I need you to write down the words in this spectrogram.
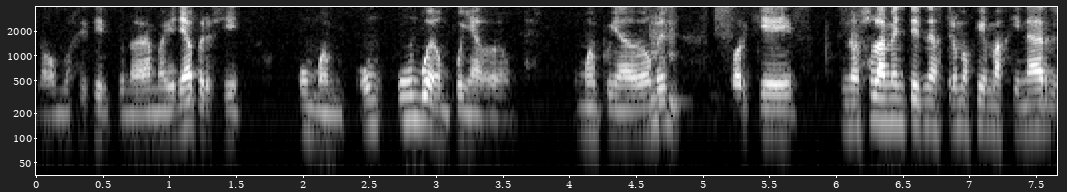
No vamos a decir que una gran mayoría, pero sí un buen, un, un buen puñado de hombres. Un buen puñado de hombres, porque no solamente nos tenemos que imaginar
